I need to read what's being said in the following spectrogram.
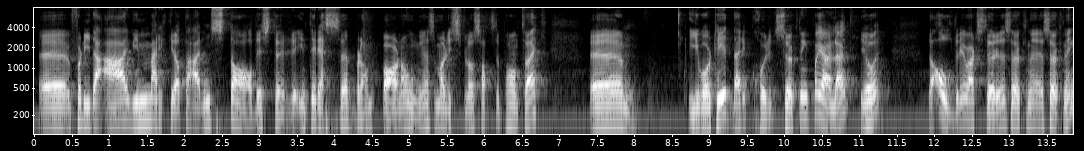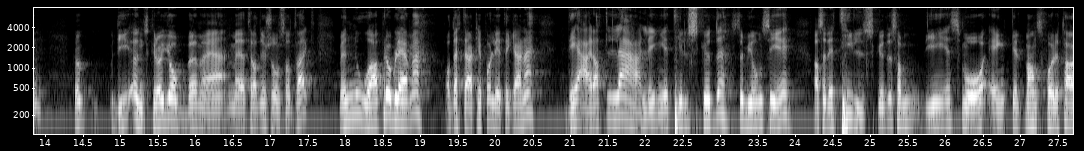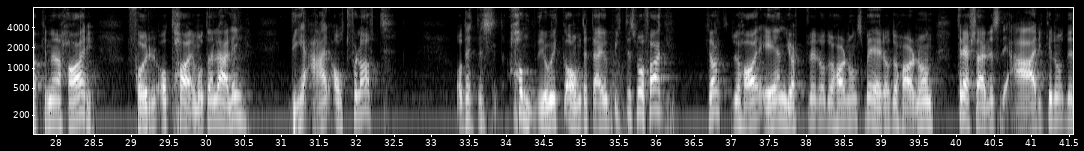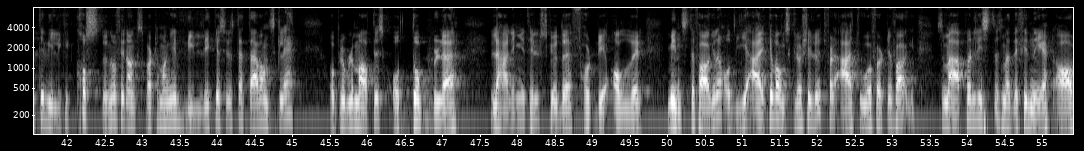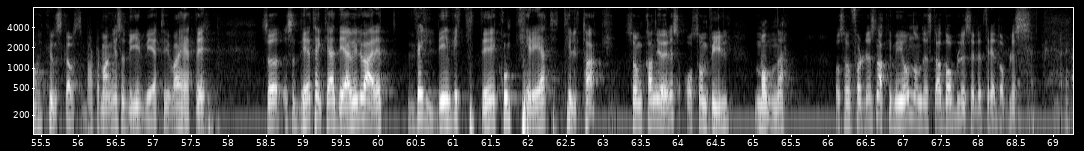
Eh, fordi er, vi merker at det er en stadig større interesse blant barn og unge som har lyst til å satse på håndverk. Eh, I vår tid. Det er rekordsøkning på Gjerleid i år. Det har aldri vært større søkning. De ønsker å jobbe med, med tradisjonshåndverk. Men noe av problemet, og dette er til politikerne, det er at lærlingetilskuddet, som Jon sier, Altså det tilskuddet som de små enkeltmannsforetakene har for å ta imot en lærling, det er altfor lavt. Og dette handler jo ikke om Dette er jo bitte små fag. Du har én gjørtler, og du har noen smeder og du har noen treskjærere. Så det er ikke noe, dette vil ikke koste noe. Finansdepartementet vil ikke synes dette er vanskelig og problematisk å doble lærlingetilskuddet for de aller minste fagene. Og de er ikke vanskelig å skille ut, for det er 42 fag som er på en liste som er definert av Kunnskapsdepartementet, så de vet vi hva heter. Så, så det tenker jeg det vil være et veldig viktig, konkret tiltak som kan gjøres, og som vil monne. Og så får dere snakke med Jon om det skal dobles eller tredobles.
